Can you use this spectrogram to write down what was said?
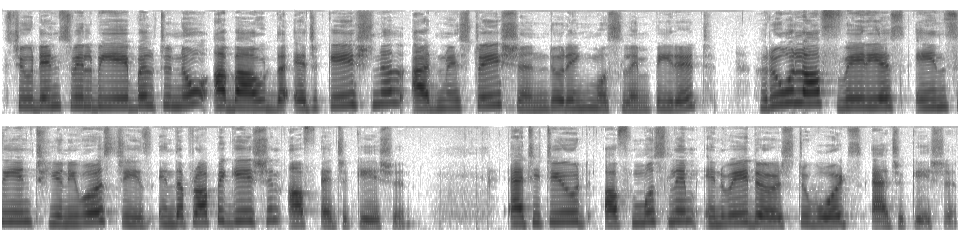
Students will be able to know about the educational administration during Muslim period, role of various ancient universities in the propagation of education, attitude of Muslim invaders towards education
